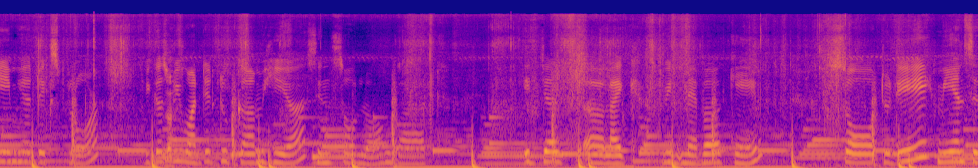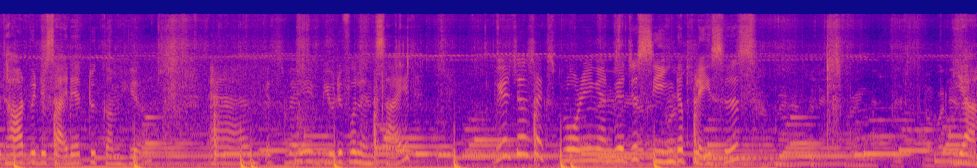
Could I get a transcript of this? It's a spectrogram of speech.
came here to explore because we wanted to come here since so long, but it just uh, like we never came. So today, me and Siddharth we decided to come here, and it's very beautiful inside. We are just exploring and we are just seeing the places. Yeah.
